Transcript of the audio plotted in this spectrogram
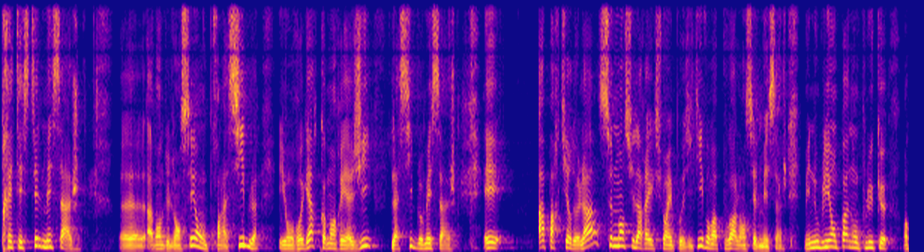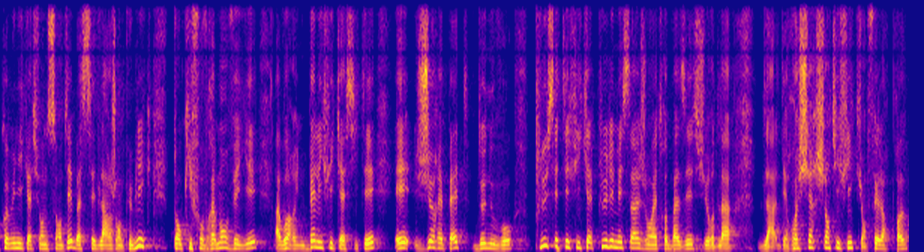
prétesté le message. Euh, avant de le lancer, on prend la cible et on regarde comment réagit la cible au message. Et à partir de là, seulement si la réaction est positive, on va pouvoir lancer le message. Mais n'oublions pas non plus que en communication de santé, bah, c'est de l'argent public, donc il faut vraiment veiller à avoir une belle efficacité. Et je répète de nouveau, plus c'est efficace, plus les messages vont être basés sur de la, de la, des recherches scientifiques qui ont fait leurs preuves,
